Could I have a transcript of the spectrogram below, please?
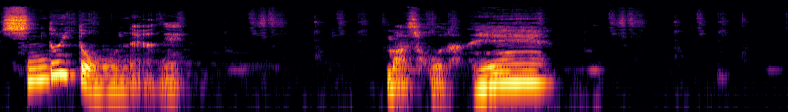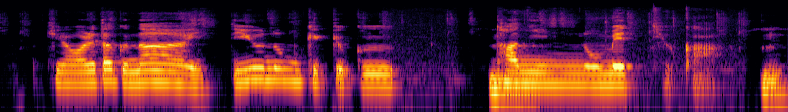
しんどいと思うんだよね。まあそうだね。嫌われたくないっていうのも結局うん他。人の目っていうか、うん。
